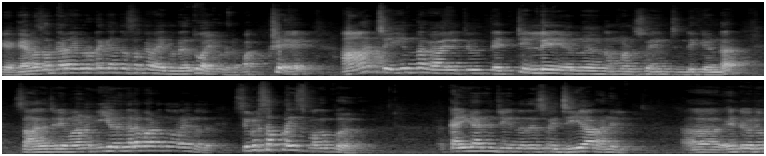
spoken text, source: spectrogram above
കേരള സർക്കാർ ആയിക്കോട്ടെ കേന്ദ്ര സർക്കാർ ആയിക്കോട്ടെ എന്തോ ആയിക്കോട്ടെ. പക്ഷേ ആ ചെയ്യുന്ന കാര്യത്തിൽ തെറ്റില്ലേ എന്ന് നമ്മൾ സ്വയം ചിന്തിക്കേണ്ട സാഹചര്യമാണ് ഈ ഒരു നിലപാടെന്ന് പറയുന്നത്. സിവിൽ സപ്ലൈസ് വകുപ്പ് കൈകാര്യം ചെയ്യുന്നത് ശ്രീ ജി ആർ അനിൽ. എന്റെ ഒരു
